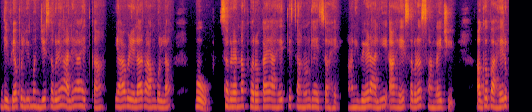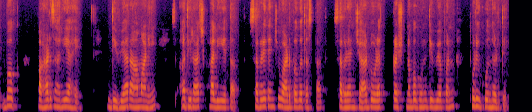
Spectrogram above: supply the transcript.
दिव्या बोलली म्हणजे सगळे आले आहेत का? यावेळेला राम बोलला हो. सगळ्यांना खरं काय आहे ते जाणून घ्यायचं आहे आणि वेळ आली आहे सगळं सांगायची. अगं बाहेर बघ पहाट झाली आहे. दिव्या, राम आणि अधिराज खाली येतात. सगळे त्यांची वाट बघत असतात. सगळ्यांच्या डोळ्यात प्रश्न बघून दिव्या पण थोडी गोंधळते.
